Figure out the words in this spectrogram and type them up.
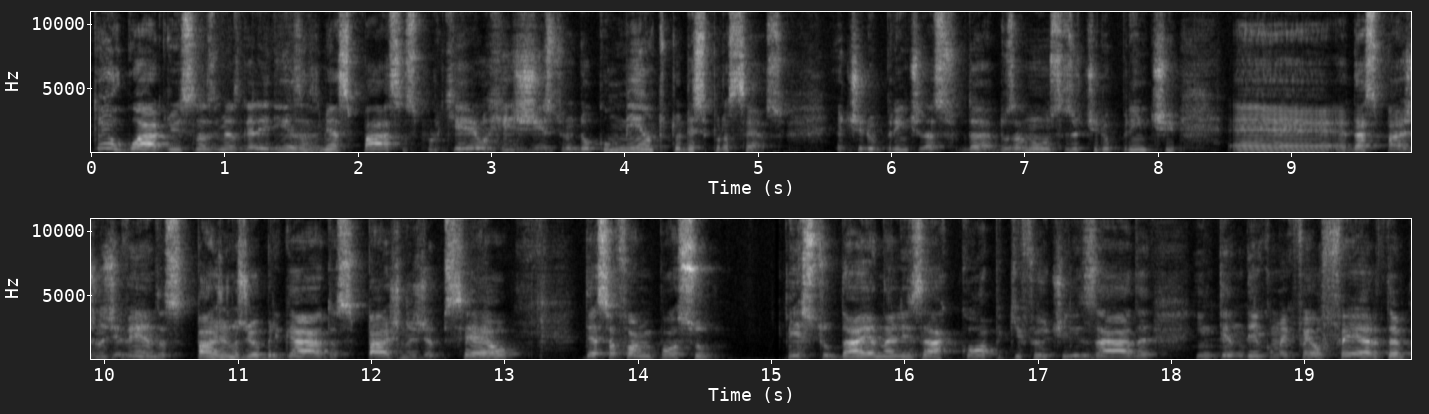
Então eu guardo isso nas minhas galerias, nas minhas pastas, porque eu registro, eu documento todo esse processo. Eu tiro o print das, da, dos anúncios, eu tiro o print é, das páginas de vendas, páginas de obrigado, as páginas de upsell. Dessa forma eu posso estudar e analisar a copy que foi utilizada, entender como é que foi a oferta,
